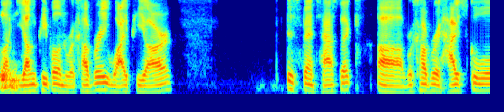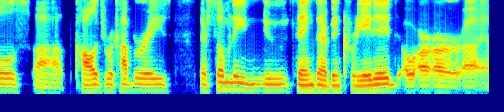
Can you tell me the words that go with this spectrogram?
like young people in recovery. YPR is fantastic. Uh, recovery high schools, uh, college recoveries. There's so many new things that have been created, or, or, or uh,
